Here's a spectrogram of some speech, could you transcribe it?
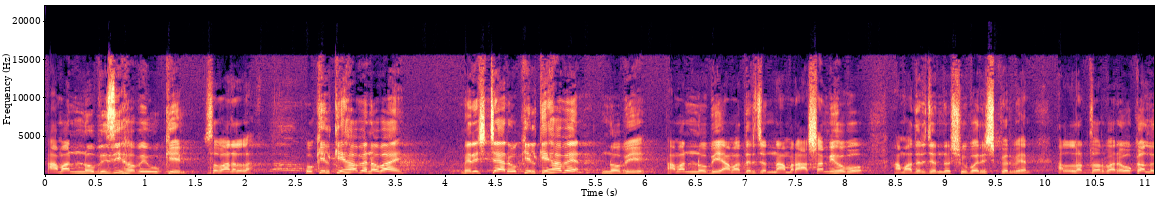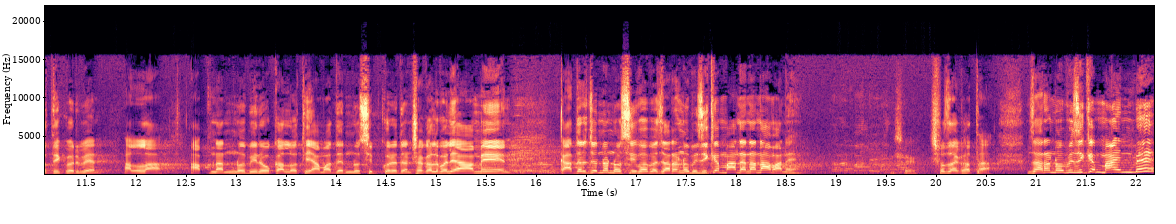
আমার নবীজি হবে উকিল। সোবান আল্লাহ উকিল কি হবেন ও ভাই? ব্যারিস্টার, উকিল কী হবেন? নবী। আমার নবী, আমাদের জন্য আমরা আসামি হব। আমাদের জন্য সুপারিশ করবেন। আল্লাহর দরবারে ওকালতি করবেন। আল্লাহ, আপনার নবীর ওকালতি আমাদের নসিব করে দেন। সকালে বলে আমিন। কাদের জন্য নসিব হবে? যারা নবীজিকে মানে না না মানে? সোজা কথা। যারা নবীজিকে মানবে,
